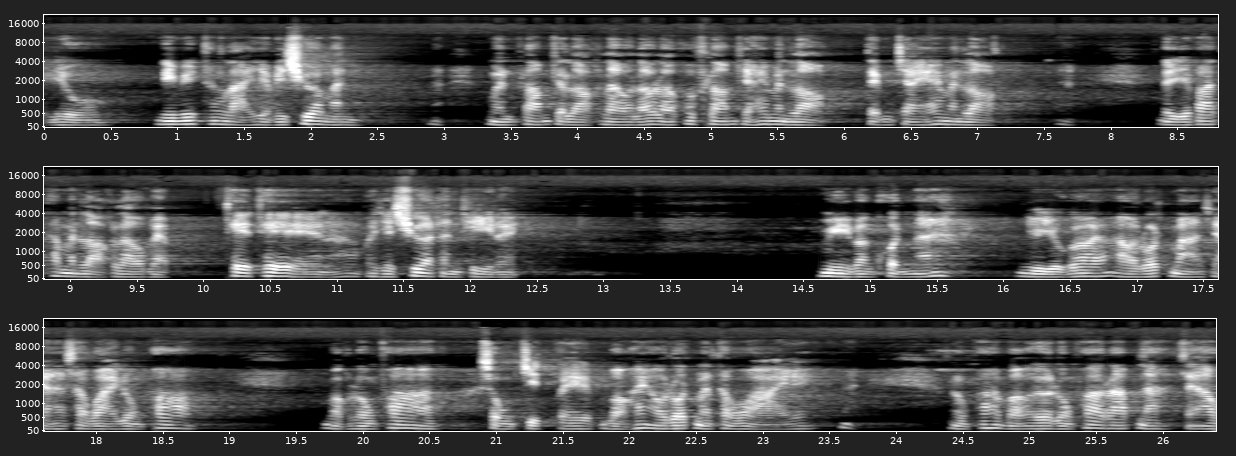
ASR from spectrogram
สอยู่ นิมิตทั้งหลายอย่าไปเชื่อมัน มันพร้อมจะหลอกเราแล้วเราก็พร้อมจะให้มันหลอก เต็มใจให้มันหลอกโดยเฉพาะถ้ามันหลอกเราแบบเท่ๆนะก็จะเชื่อทันทีเลย มีบางคนนะ อยู่ๆก็เอารถมาจะถวายหลวงพ่อ บอกหลวงพ่อส่งจิตไป บอกให้เอารถมาถวาย หลวงพ่อบอกเออหลวงพ่อรับนะแต่เอา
